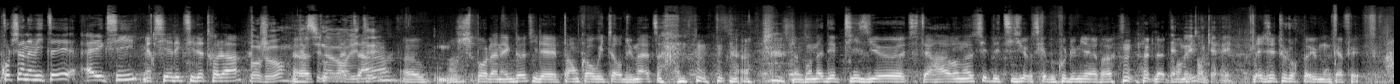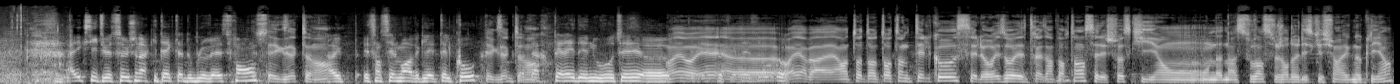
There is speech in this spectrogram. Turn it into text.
Prochain invité, Alexis. Merci Alexis d'être là. Bonjour, merci de m'avoir invité. Euh, juste pour l'anecdote, il est pas encore 8 heures du mat. Donc on a des petits yeux, etc. On a aussi des petits yeux parce qu'il y a beaucoup de lumière là-dedans. pas eu ton café? Et j'ai toujours pas eu mon café. Alexis, tu es solution architecte à WS France. Exactement. Travaille essentiellement avec les telcos. Exactement. Tu as repéré des nouveautés euh, Ouais, ouais, côté euh, ouais, bah, en, tant- en tant- en tant que telco, c'est le réseau est très important. C'est des choses qui on a souvent ce genre de discussion avec nos clients.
